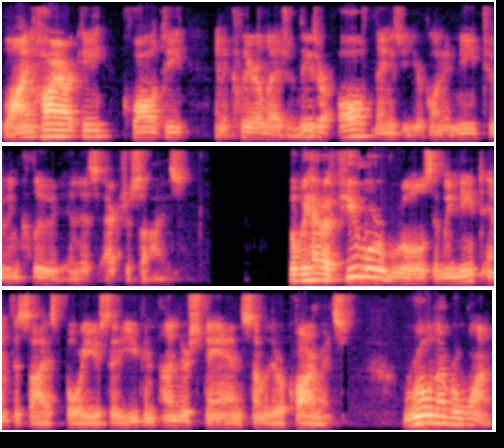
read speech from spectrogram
line hierarchy, quality, and a clear legend. These are all things that you're going to need to include in this exercise. But we have a few more rules that we need to emphasize for you so that you can understand some of the requirements. Rule number one,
